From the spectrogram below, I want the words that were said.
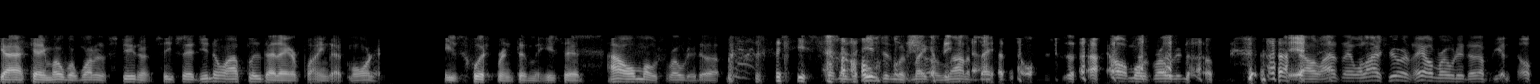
guy came over one of the students he said you know i flew that airplane that morning he's whispering to me he said i almost wrote it up he said the engine was making a lot of bad noises i almost wrote it up Yeah. i said well i sure as hell wrote it up you know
